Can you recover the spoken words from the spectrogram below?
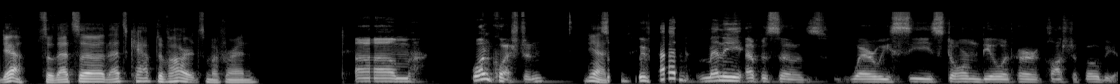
Yeah, so that's uh that's Captive Hearts, my friend. Um, one question. Yeah, So- We've had many episodes where we see Storm deal with her claustrophobia.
